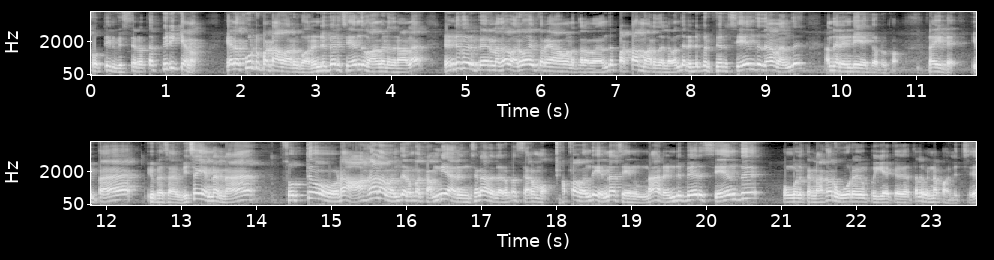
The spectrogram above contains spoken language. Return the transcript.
சொத்தின் விஸ்தீரத்தை பிரிக்கணும். ஏன்னா கூட்டுப்பட்டாவாக இருக்கும். ரெண்டு பேர் சேர்ந்து வாங்கினதுனால ரெண்டு பேர் பேரில் தான் வருவாய்த்துறை ஆவணத்தில் வந்து பட்டா மாறுதலில் வந்து ரெண்டு பேர் பேர் சேர்ந்து தான் வந்து அந்த ரெண்டு ஏக்கர் இருக்கும். ரைட்டு இப்போ இப்போ சார் விஷயம் என்னென்னா சொத்தோட அகலம் வந்து ரொம்ப கம்மியாக இருந்துச்சுன்னா அதில் ரொம்ப சிரமம். அப்போ வந்து என்ன செய்யணும்னா ரெண்டு பேர் சேர்ந்து உங்களுக்கு நகர் ஊரமைப்பு இயக்ககத்தில் விண்ணப்பம் அளித்து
